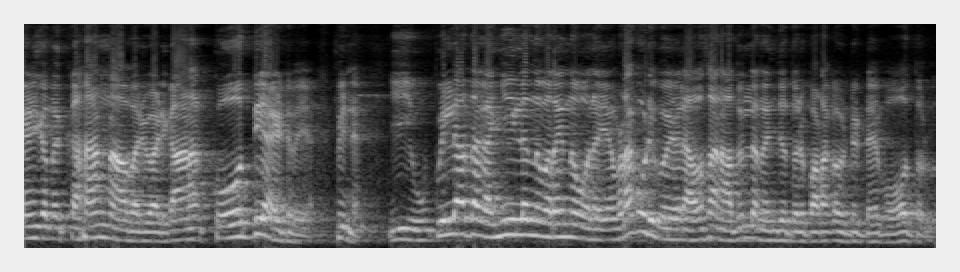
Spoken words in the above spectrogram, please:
എനിക്കൊന്ന് കാണണം ആ പരിപാടി. കാണാൻ കോത്തിയായിട്ട് വയ്യ. പിന്നെ ഈ ഉപ്പില്ലാത്ത കഞ്ഞിയില്ലെന്ന് പറയുന്ന പോലെ എവിടെ കൂടി പോയാലും അവസാനം അതില്ല നെഞ്ചത്തൊരു പടക്കം ഇട്ടിട്ടേ പോകത്തുള്ളൂ.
